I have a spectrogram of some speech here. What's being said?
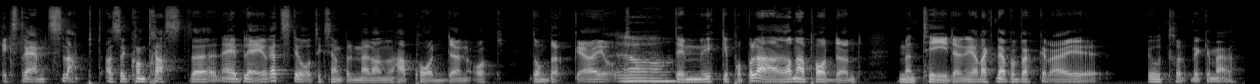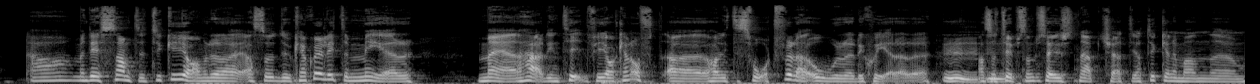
extremt slappt. Alltså kontrasten är, blir ju rätt stor till exempel mellan den här podden och de böcker jag har gjort. Ja. Det är mycket populärare den här podden. Men tiden jag har lagt ner på böckerna är otroligt mycket mer. Ja, men det är samtidigt tycker jag med det där, alltså du kanske är lite mer med här din tid. För jag kan ofta eh, ha lite svårt för det där oredigerade. Mm, alltså typ som du säger Snapchat, jag tycker när man... eh,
